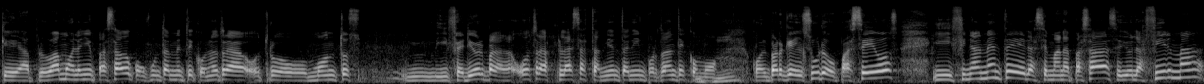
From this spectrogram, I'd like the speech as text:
que aprobamos el año pasado conjuntamente con otra, otro monto inferior para otras plazas también tan importantes como, el Parque del Sur o Paseos. Y finalmente la semana pasada se dio la firma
